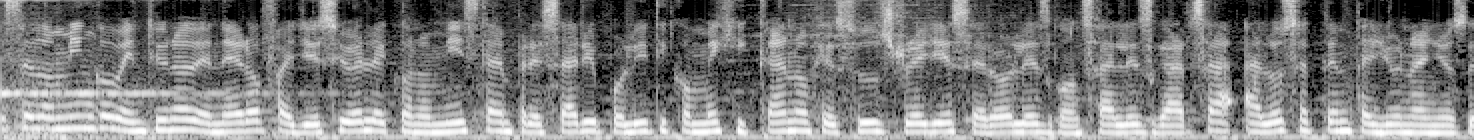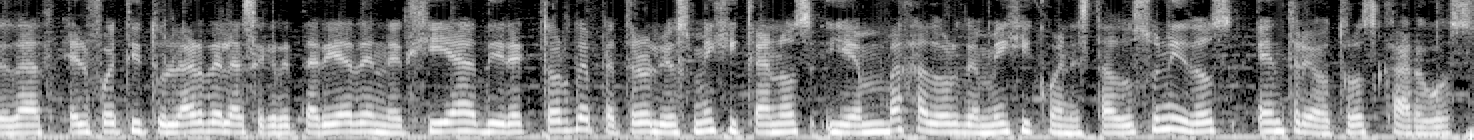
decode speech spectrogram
Este domingo 21 de enero falleció el economista, empresario y político mexicano Jesús Reyes Heroles González Garza a los 71 años de edad. Él fue titular de la Secretaría de Energía, director de Petróleos Mexicanos y embajador de México en Estados Unidos, entre otros cargos.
